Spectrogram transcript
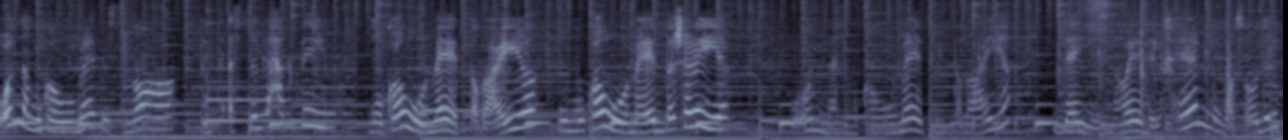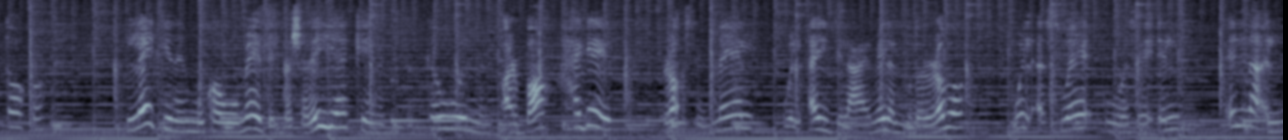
وقلنا مقومات الصناعة بتتقسم لحاجتين مقومات طبيعية ومقومات بشرية. وقلنا المقومات الطبيعية زي المواد الخام ومصادر الطاقة. لكن المقومات البشرية كانت بتتكون من أربع حاجات رأس المال والأيدي العاملة المدربة والأسواق ووسائل النقل.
